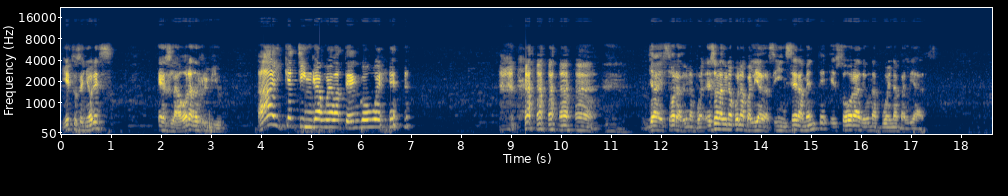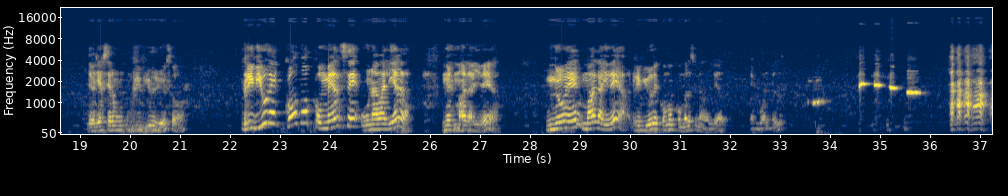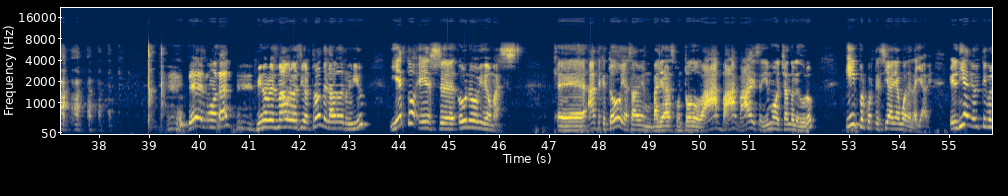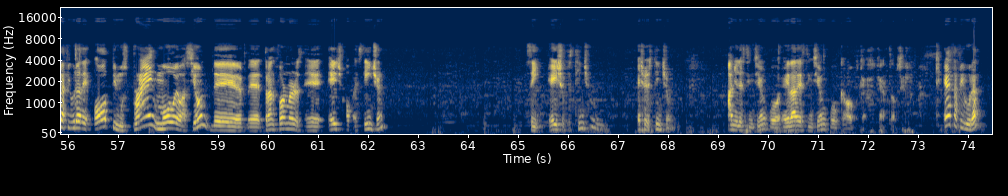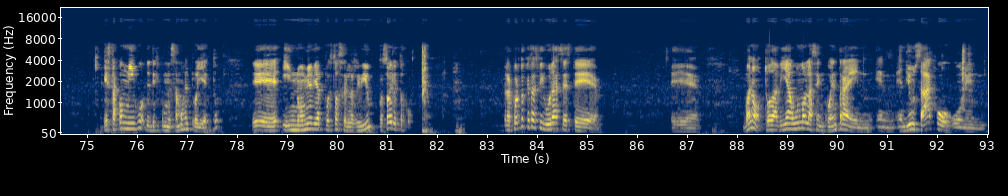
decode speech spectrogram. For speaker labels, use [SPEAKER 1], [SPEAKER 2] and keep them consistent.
[SPEAKER 1] Y esto, señores, es la hora del review. ¡Ay, qué chinga hueva tengo, güey! ya es hora de una buena, es hora de una buena baleada, sinceramente es hora de una buena baleada. Debería ser un, review de eso. Review de cómo comerse una baleada. No es mala idea. No es mala idea. Review de cómo comerse una baleada. Envuélvelo. ¿Ustedes cómo están? Mi nombre es Mauro Cibertron de la hora del review. Y esto es eh, un nuevo video más. Eh, antes que todo, ya saben, baleadas con todo, va, va, va, y seguimos echándole duro. Y por cortesía de agua de la llave. El día de hoy tengo la figura de Optimus Prime, modo evasión de eh, Transformers Age of Extinction. Sí, Age of Extinction. Age of Extinction año de extinción o edad de extinción o esta figura está conmigo desde que comenzamos el proyecto eh, y no me había puesto a hacer el review pues hoy le tocó recuerdo que estas figuras este eh, bueno todavía uno las encuentra en, en, en un saco o en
